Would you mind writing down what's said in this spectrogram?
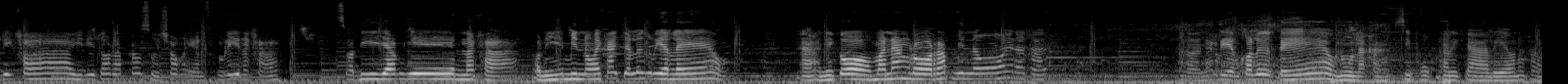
วัสดีค่ะยินดีต้อนรับเข้าสู่ช่องแอนฟมลี่นะคะ สวัสดียามเย็นนะคะ ตอนนี้มินน้อยใกล้จะเลิกเรียนแล้วอ่าอันนี้ก็มานั่งรอรับมินน้อยนะคะนักเรียนก็เลิกแล้วนู่นนะคะ16นาฬิกาแล้วนะคะ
